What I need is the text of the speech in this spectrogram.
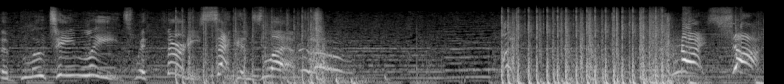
The blue team leads with 30 seconds left. Nice shot!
